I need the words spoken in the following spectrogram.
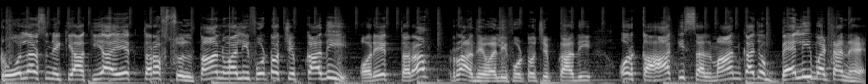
ट्रोलर्स ने क्या किया? एक तरफ़ सुल्तान वाली फ़ोटो चिपका दी और एक तरफ़ राधे वाली फ़ोटो चिपका दी। और कहा कि सलमान का जो बेली बटन है,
